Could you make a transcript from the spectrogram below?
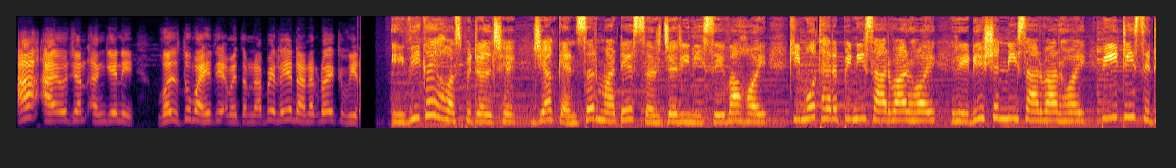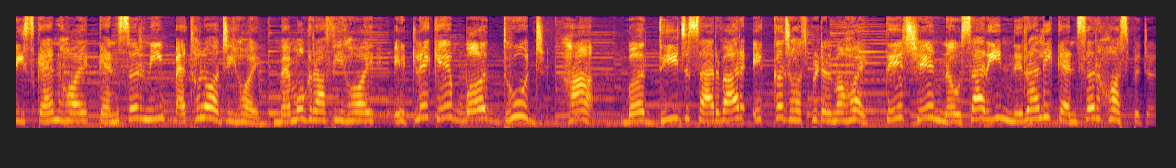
આ આયોજન અંગેની વધુ માહિતી અમે તમને આપીએ. લઈએ નાનકડો એક વિરામ. એવી કઈ હોસ્પિટલ છે જ્યાં કેન્સર માટે સર્જરીની સેવા હોય, કિમોથેરાપીની સારવાર હોય, રેડિયેશનની સારવાર હોય પીટી સીટી સ્કેન હોય, કેન્સરની પેથોલોજી હોય, મેમોગ્રાફી હોય, એટલે કે બધું જ. હા બધી જ સારવાર એક જ હોસ્પિટલમાં હોય. તે છે નવસારી નિરાલી કેન્સર હોસ્પિટલ.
